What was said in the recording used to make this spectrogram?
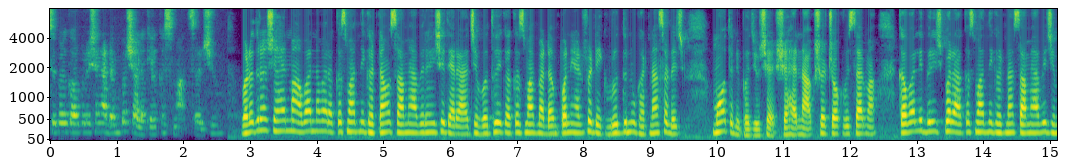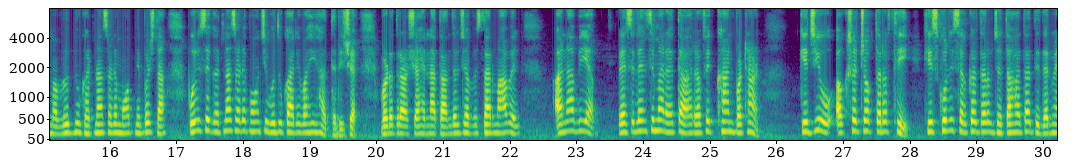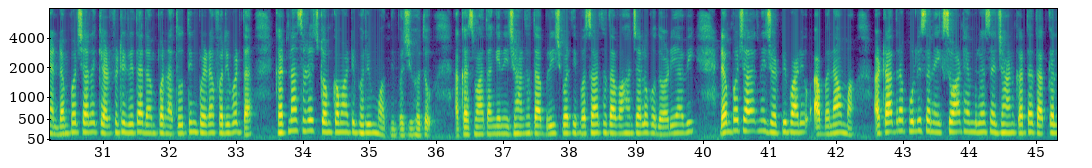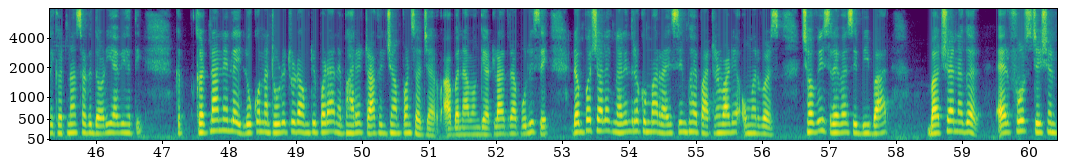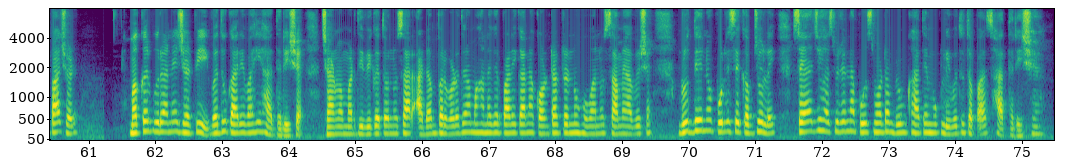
Municipal કોર્પોરેશનના dumper ચાલકે અકસ્માત સર્જ્યો. વડોદરા શહેરમાં અવારનવાર અકસ્માતની ઘટનાઓ સામે આવી રહી છે, ત્યારે આજે વધુ એક અકસ્માતમાં ડમ્પરની હડફેટ એક વૃદ્ધનું ઘટનાસ્થળે જ મોત નીપજ્યું છે. શહેરના અક્ષર ચોક વિસ્તારમાં કવાલી બ્રિજ પર અકસ્માતની ઘટના સામે આવી, જેમાં વૃદ્ધનું ઘટનાસ્થળે મોત નીપજતા પોલીસે ઘટનાસ્થળે પહોંચી વધુ કાર્યવાહી હાથ ધરી છે. વડોદરા શહેરના તાંદલજા વિસ્તારમાં આવેલ અનાબિયા રેસિડેન્સીમાં રહેતા રફીક ખાન પઠાણ કે જેઓ અક્ષર ચોક તરફથી ખિસકોલી સર્કલ તરફ જતા હતા. તે દરમિયાન ડમ્પર ચાલકે અડફેટે લેતા ડમ્પરના તોતિંગ પૈડા ફરી વળતા ઘટના સ્થળે જ કમકમાટી ભર્યું મોત નીપજ્યું હતું. અકસ્માત અંગેની જાણ થતાં બ્રિજ પરથી પસાર થતા વાહન ચાલકો દોડી આવી. ડમ્પર ચાલકને ઝડપી પાડ્યો. આ બનાવમાં અટલાદરા પોલીસ અને એકસો આઠ એમ્બ્યુલન્સને જાણ કરતા તાત્કાલિક ઘટના સ્થળે દોડી આવી હતી. ઘટનાને લઈ લોકોના ટોળે ટોળા ઉમટી પડ્યા અને ભારે ટ્રાફિક જામ પણ સર્જાયો. આ બનાવ અંગે અટલાદરા પોલીસે ડમ્પર ચાલક નરેન્દ્રકુમાર રાયસિંહભાઈ પાટણવાડિયા, ઉંમર વર્ષ છવ્વીસ, રહેવાસી બી બાર બાદશાહનગર એરફોર્સ સ્ટેશન પાછળ મકરપુરાને ઝડપી વધુ કાર્યવાહી હાથ ધરી છે. જાણવા મળતી વિગતો અનુસાર આ ડમ્પર વડોદરા મહાનગરપાલિકાના કોન્ટ્રાક્ટરનું હોવાનું સામે આવ્યું છે. મૃતદેહનો પોલીસે કબજો લઈ સયાજી હોસ્પિટલના પોસ્ટમોર્ટમ રૂમ ખાતે મોકલી વધુ તપાસ હાથ ધરી છે.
